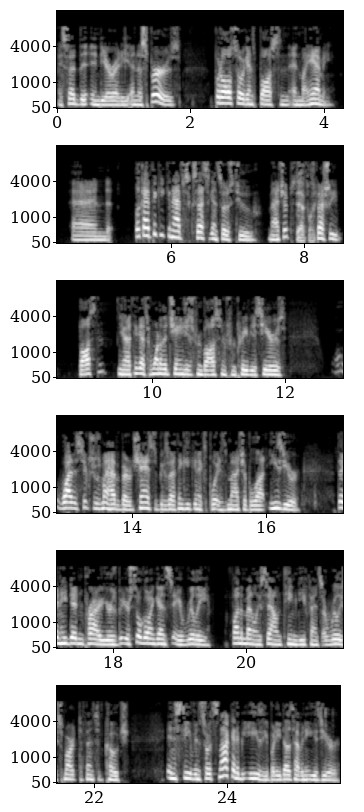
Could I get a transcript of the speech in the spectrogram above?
I said the Indy already and the Spurs, but also against Boston and Miami. And look, I think he can have success against those two matchups. Definitely. Especially Boston. You know, I think that's one of the changes from Boston from previous years. Why the Sixers might have a better chance is because I think he can exploit his matchup a lot easier than he did in prior years, but you're still going against a really fundamentally sound team defense, a really smart defensive coach in Stevens. So it's not going to be easy, but he does have an easier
